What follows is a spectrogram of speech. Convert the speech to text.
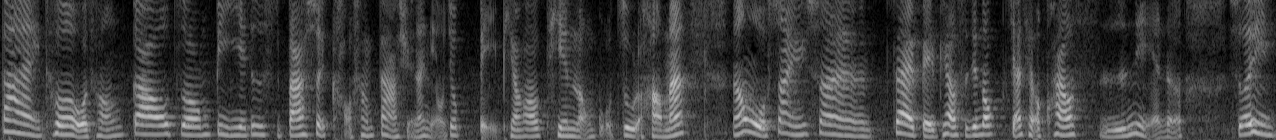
拜托，我从高中毕业就是十八岁考上大学那年，我就北漂到天龙国住了，好吗？然后我算一算，在北漂时间都加起来都快要十年了，所以。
